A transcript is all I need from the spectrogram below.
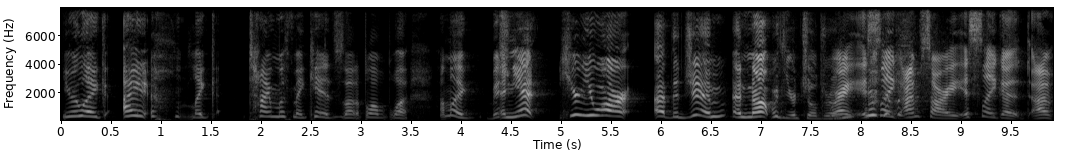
you're like I like time with my kids. Blah blah blah. blah. I'm like, Bitch- and yet here you are at the gym and not with your children. Right. It's like I'm sorry. It's like a I,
